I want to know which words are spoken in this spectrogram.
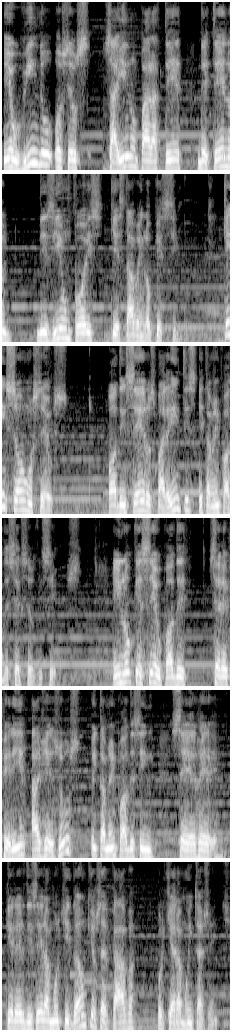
E ouvindo os seus saíram para ter detê-lo, diziam, pois, que estava enlouquecido. Quem são os seus? Podem ser os parentes e também podem ser seus discípulos. Enlouqueceu pode se referir a Jesus e também pode sim se querer dizer a multidão que o cercava, porque era muita gente.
